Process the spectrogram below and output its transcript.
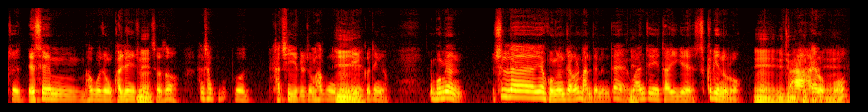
저 SM하고 좀 관련이 좀 네. 있어서 한참 뭐 같이 일을 좀 하고 예, 그런 게 예. 있거든요. 보면 실내의 공연장을 만드는데 네. 완전히 다 이게 스크린으로 예, 요즘 딱 그렇게, 해놓고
